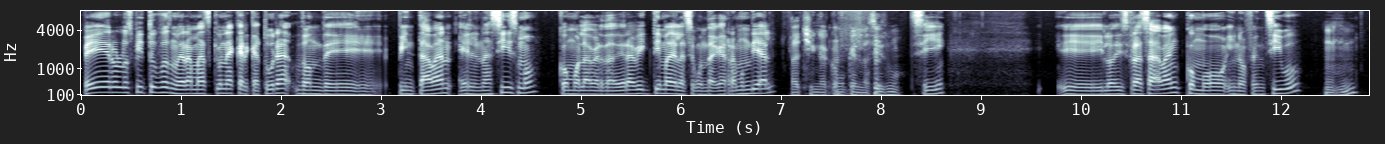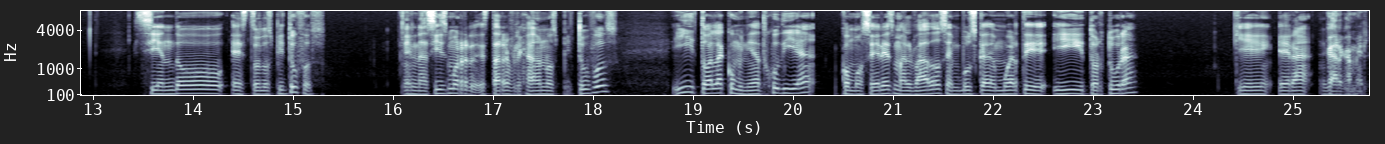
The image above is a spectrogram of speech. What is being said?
Pero Los Pitufos no era más que una caricatura donde pintaban el nazismo como la verdadera víctima de la Segunda Guerra Mundial, La chinga como que el nazismo. ¿sí? Y lo disfrazaban como inofensivo, siendo estos los pitufos. El nazismo está reflejado en los pitufos y toda la comunidad judía como seres malvados en busca de muerte y tortura, que era Gargamel.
